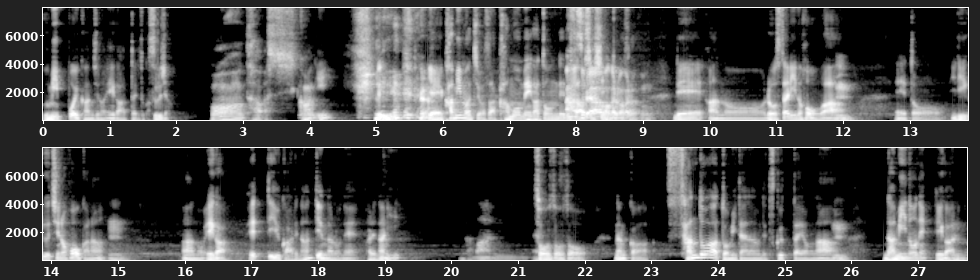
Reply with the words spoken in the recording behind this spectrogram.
海っぽい感じの絵があったりとかするじゃん。ああ、確かに いやいや、上町はさ、カモメが飛んでるさ、あ、それは写真とかさわかるわかる。で、あのーロースタリーの方は、うん。えっ、と、入り口の方かな、うん。あの、絵が、絵っていうか、あれなんて言うんだろうね。あれ何？そうそうそう。なんか、サンドアートみたいなので作ったような、うん。波のね、絵があるの。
